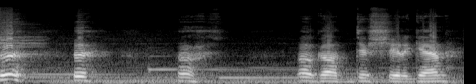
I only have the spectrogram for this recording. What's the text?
uh, uh, oh, oh god, this shit again.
